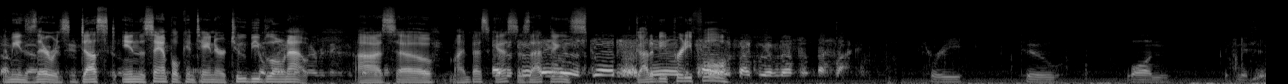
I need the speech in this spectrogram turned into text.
that means there was dust in the sample container to be blown out. Uh, so my best guess is that thing's got to be pretty full. Three, two, one, ignition.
